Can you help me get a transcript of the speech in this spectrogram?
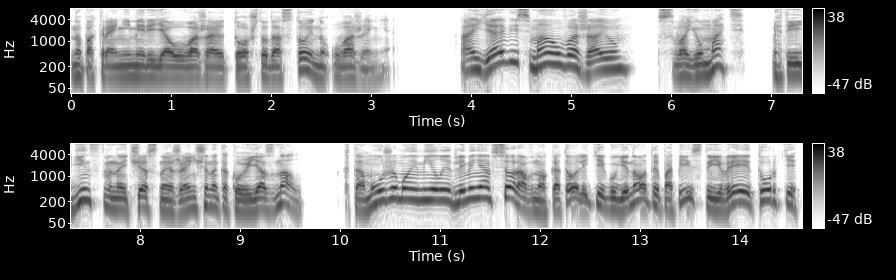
но, по крайней мере, я уважаю то, что достойно уважения. А я весьма уважаю свою мать. Это единственная честная женщина, какую я знал. К тому же, мой милый, для меня все равно, католики, гугеноты, паписты, евреи, турки.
